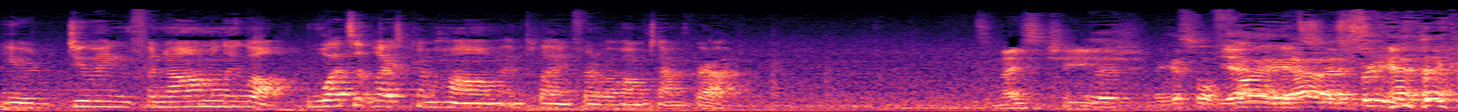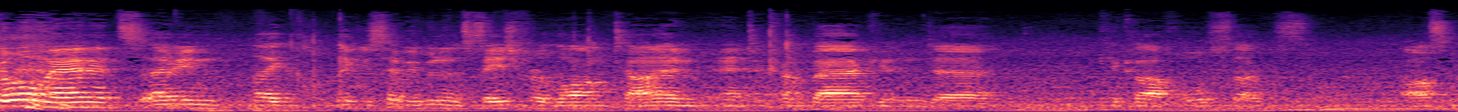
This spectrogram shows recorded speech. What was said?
You're doing phenomenally well. What's it like to come home and play in front of a hometown crowd? It's a nice change. I guess we'll Yeah, find it's, out. it's pretty, it's pretty cool, man. It's, I mean, like, like you said, we've been on stage for a long time, and to come back and uh, kick off Woolstock's awesome.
